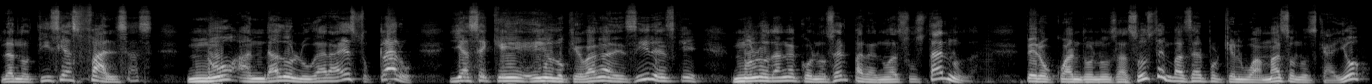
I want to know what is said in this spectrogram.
las, noticias falsas, no han dado lugar a esto. Claro, ya sé que ellos lo que van a decir es que no lo dan a conocer para no asustarnos, pero cuando nos asusten va a ser porque el guamazo nos cayó.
